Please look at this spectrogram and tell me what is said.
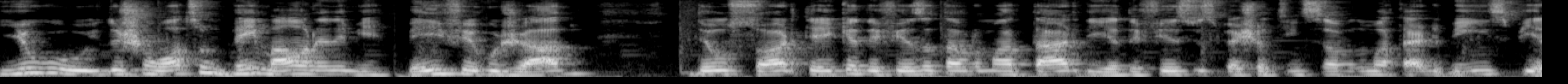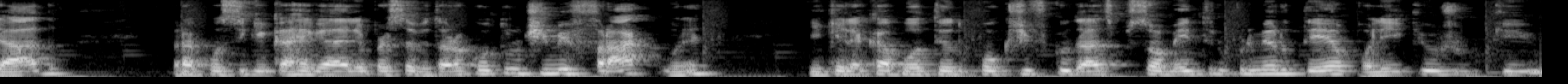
E o, o Deshaun Watson bem mal, né, Demir? Bem enferrujado. Deu sorte aí que a defesa estava numa tarde, e a defesa e o Special Teams estavam numa tarde bem inspirada para conseguir carregar ele para essa vitória contra um time fraco, né? e que ele acabou tendo de dificuldades, principalmente no primeiro tempo ali, que o, que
